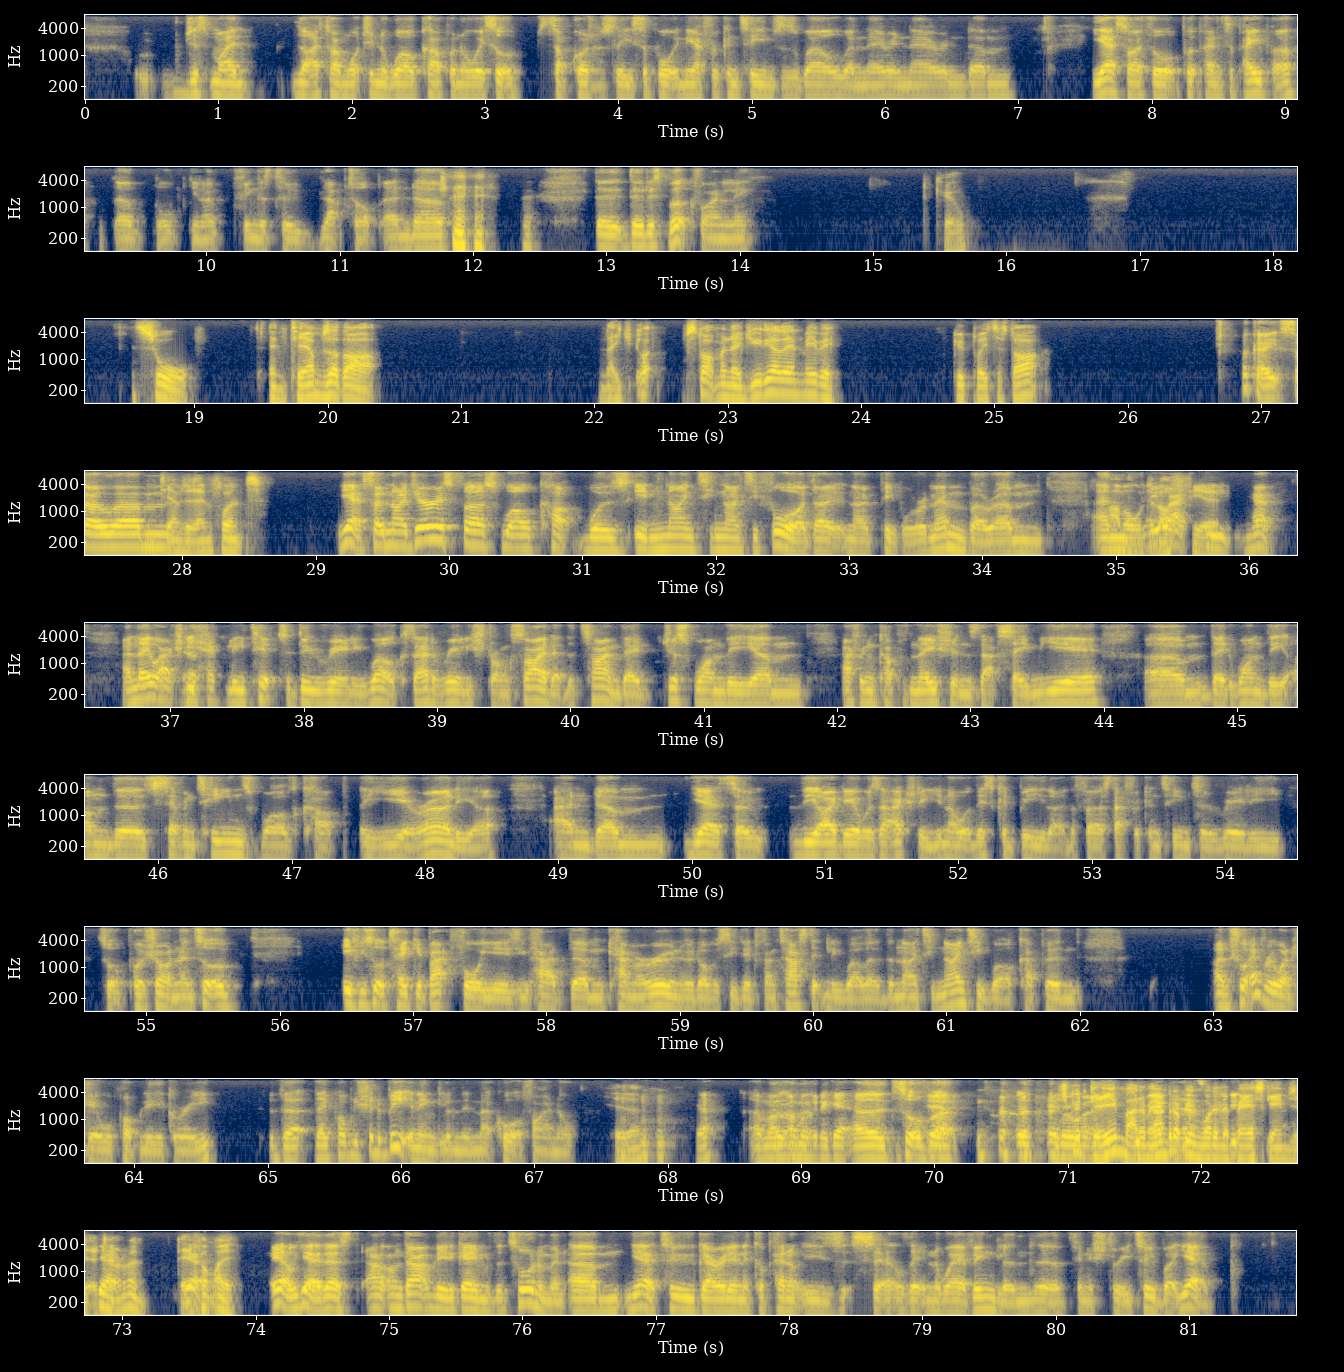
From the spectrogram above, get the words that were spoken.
just my lifetime watching the World Cup and always sort of subconsciously supporting the African teams as well when they're in there. And um, yeah, so I thought put pen to paper, uh, or you know, fingers to laptop, and uh, do, do this book finally. Cool. So, in terms of that, Niger- start with Nigeria then, maybe. Good place to start Okay, so um, in terms of influence. Yeah, so Nigeria's first World Cup was in 1994. I don't know if people remember. Um, and I'm old enough, yeah. actually, yeah. And they were actually Yeah. heavily tipped to do really well because they had a really strong side at the time. They'd just won the um, African Cup of Nations that same year. Um, they'd won the under 17s World Cup a year earlier. And um, yeah, so the idea was that actually, you know what, this could be like the first African team to really sort of push on and sort of if you sort of take it back four years, you had um, Cameroon, who'd obviously did fantastically well at the 1990 World Cup, and I'm sure everyone here will probably agree that they probably should have beaten England in that quarterfinal. Yeah. Yeah, am I, am I going to get a sort of a? It's a good game. I remember it being one of the best games at the Yeah. tournament. Yeah. Definitely. Yeah, yeah, that's undoubtedly the game of the tournament. Um, yeah, two Gary Lineker penalties settled it in the way of England, uh, finished 3 2. But yeah,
